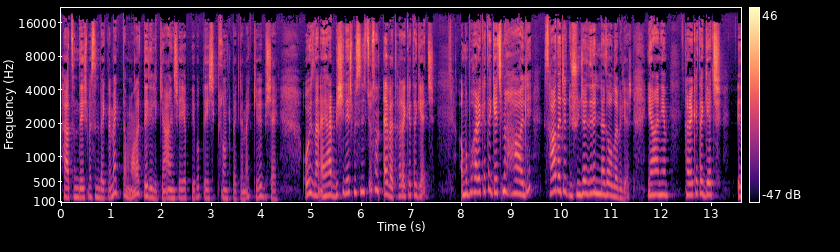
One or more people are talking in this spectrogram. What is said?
hayatının değişmesini beklemek tam olarak delilik. Yani aynı şeyi yapıp yapıp değişik bir sonuç beklemek gibi bir şey. O yüzden eğer bir şey değişmesini istiyorsan evet harekete geç. Ama bu harekete geçme hali sadece düşüncelerinle de olabilir. Yani harekete geç e,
